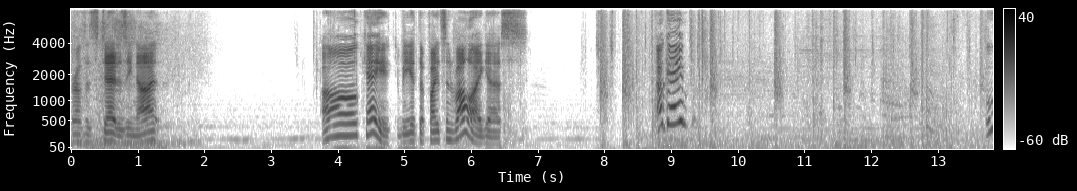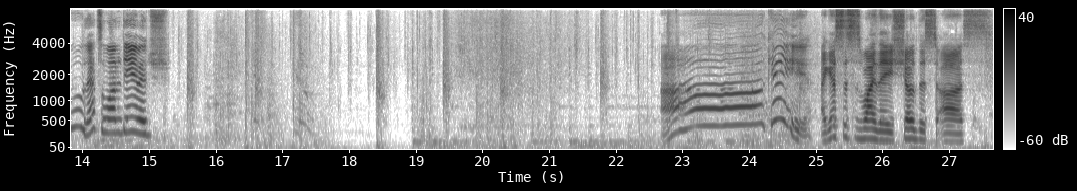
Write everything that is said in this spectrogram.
Garth is dead, is he not? Okay, we get to fight Sinvala, I guess. Okay. Ooh, that's a lot of damage. Okay. I guess this is why they showed this to us.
